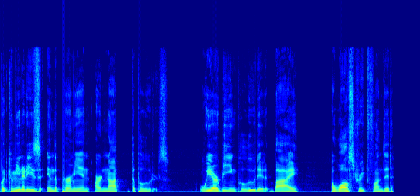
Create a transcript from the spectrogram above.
But communities in the Permian are not the polluters. We are being polluted by a Wall Street funded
